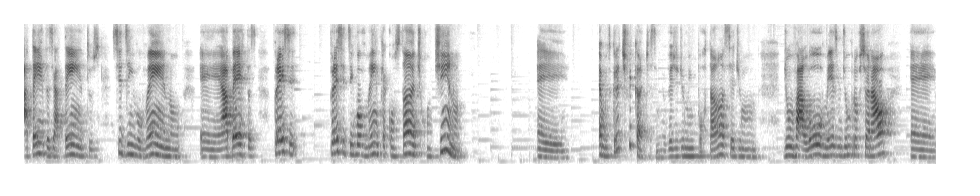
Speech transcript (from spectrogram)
atentas e atentos, se desenvolvendo, é, abertas para esse, esse desenvolvimento que é constante, contínuo, é, é muito gratificante. Assim, eu vejo de uma importância, de um, de um valor mesmo, de um profissional é,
